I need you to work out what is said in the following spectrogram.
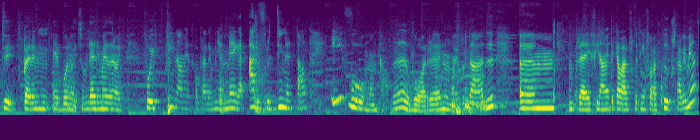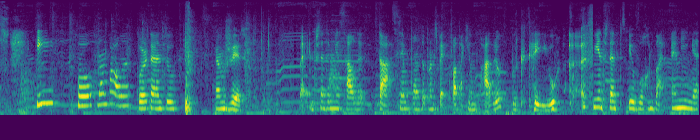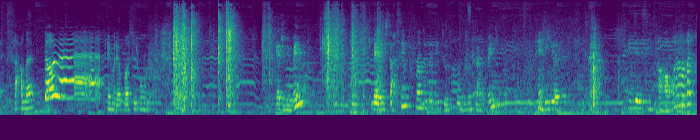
noite. Para mim é boa noite, são 10 e meia da noite. Fui finalmente comprar a minha mega árvore de Natal e vou montá-la agora, não é verdade? Um, comprei finalmente aquela árvore que eu tinha falado que gostava imenso e vou montá-la. Portanto, vamos ver. Bem, entretanto a minha sala está sem ponta para onde se pega. Falta aqui um quadro, porque caiu. E entretanto eu vou renovar a minha sala toda. Em breve vocês vão ver. Queres ver bem? Bem está sempre pronta para ver tudo. Vou-vos mostrar bem. E olha, dizer assim, olá,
